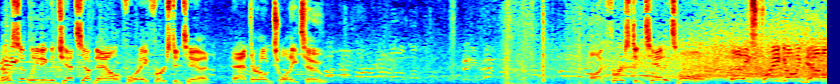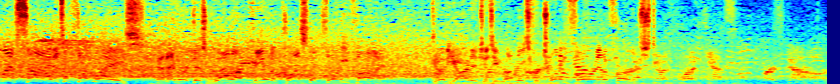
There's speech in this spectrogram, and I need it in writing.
Wilson leading the Jets up now for a first and 10 at their own 22. On first and 10, it's Hall. And he's free going down the left side. It's a foot race. And they work this well upfield across the 45. Good yardage as he rumbles for 24 and a first. First down.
